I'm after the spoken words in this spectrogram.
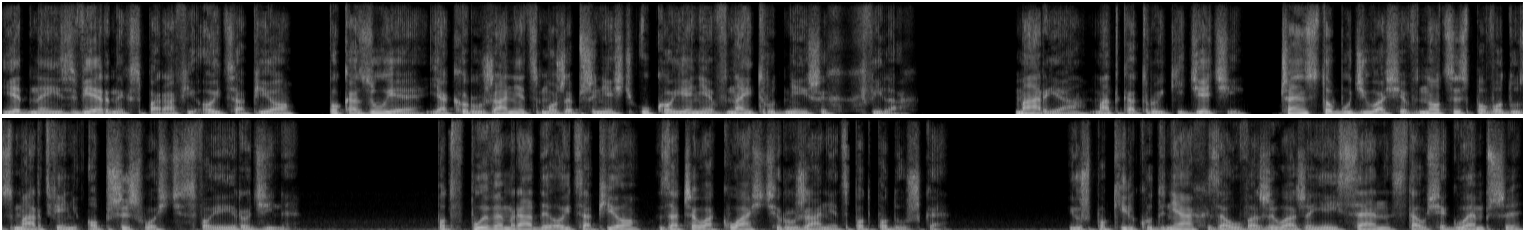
jednej z wiernych z parafii Ojca Pio, pokazuje, jak różaniec może przynieść ukojenie w najtrudniejszych chwilach. Maria, matka trójki dzieci, często budziła się w nocy z powodu zmartwień o przyszłość swojej rodziny. Pod wpływem rady ojca Pio zaczęła kłaść różaniec pod poduszkę. Już po kilku dniach zauważyła, że jej sen stał się głębszy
